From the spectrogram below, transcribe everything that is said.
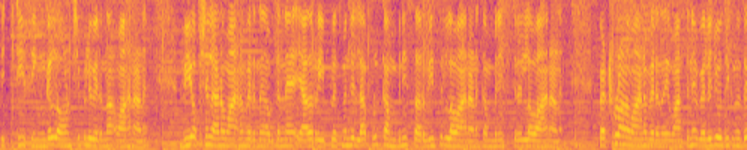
സിറ്റി സിംഗിൾ ഓൺഷിപ്പിൽ വരുന്ന വാഹനമാണ്. വി ഓപ്ഷനിലാണ് വാഹനം വരുന്നത്. അപ്പോൾ തന്നെ യാതൊരു റീപ്ലേസ്മെന്റ് ഇല്ല. ഫുൾ കമ്പനി സർവീസ് ഉള്ള വാഹനമാണ് കമ്പനി ഹിസ്റ്ററി ഉള്ള വാഹനമാണ് പെട്രോളാണ് വാഹനം വരുന്നത്. ഈ വാഹനത്തിന് വില ചോദിക്കുന്നത്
